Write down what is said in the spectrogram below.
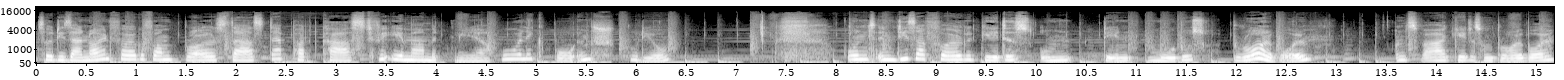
zu dieser neuen Folge von Brawl Stars, der Podcast. Wie immer mit mir, Honigbo im Studio. Und in dieser Folge geht es um den Modus Brawl Ball. Und zwar geht es um Brawl Ball.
